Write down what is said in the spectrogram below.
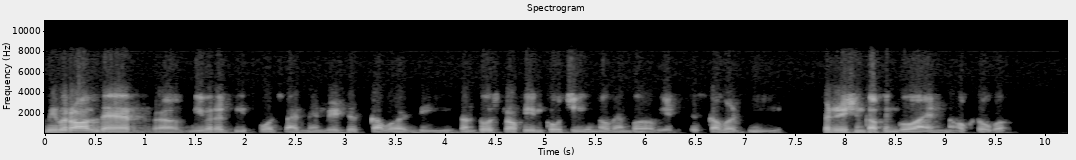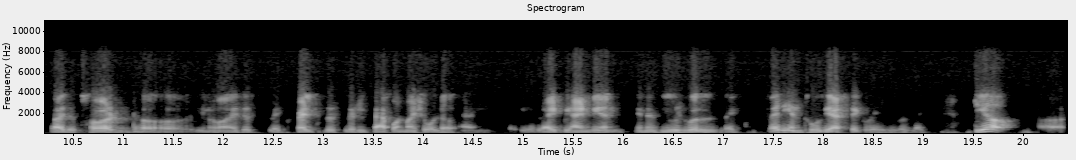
we were all there. Uh, we were at B Sports back then. We had just covered the Santosh Trophy in Kochi in November. We had just covered the Federation Cup in Goa in October. So I just heard, uh, you know, I just like felt this little tap on my shoulder, and he was right behind me, and in his usual like very enthusiastic way, he was like, "Dear, uh,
